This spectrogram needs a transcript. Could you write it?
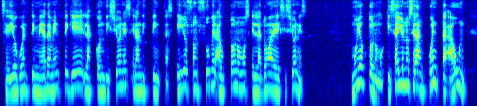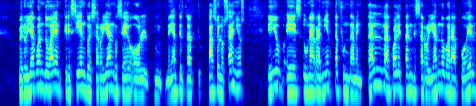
se dio cuenta inmediatamente que las condiciones eran distintas. Ellos son súper autónomos en la toma de decisiones, muy autónomos. Quizá ellos no se dan cuenta aún, pero ya cuando vayan creciendo, desarrollándose o mediante el paso de los años, ellos es una herramienta fundamental la cual están desarrollando para poder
